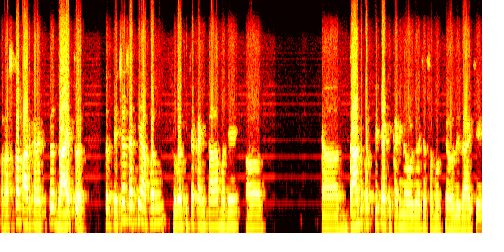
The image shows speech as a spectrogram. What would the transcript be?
रस्ता पार करायचा किंवा जायचं तर त्याच्यासाठी आपण सुरुवातीच्या काही काळामध्ये दांडपट्टे त्या ठिकाणी नवरदेवाच्या समोर खेळवले जायचे.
